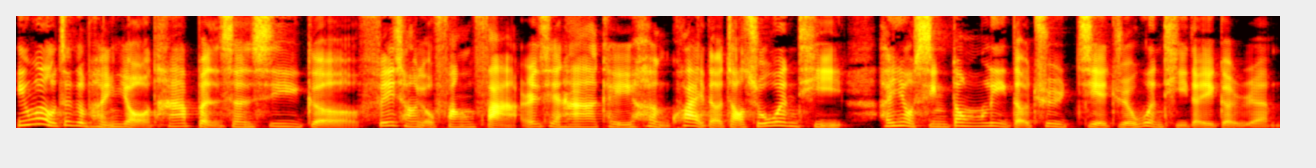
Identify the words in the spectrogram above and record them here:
因为我这个朋友，他本身是一个非常有方法，而且他可以很快的找出问题，很有行动力的去解决问题的一个人。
